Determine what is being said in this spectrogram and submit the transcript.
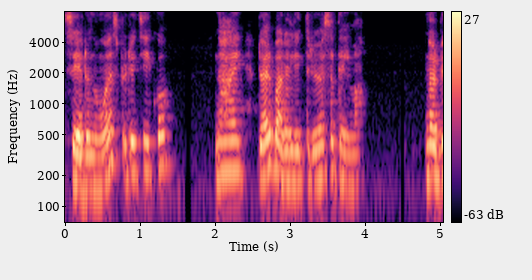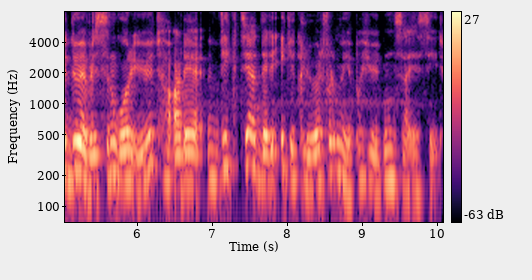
Ser du noe? spurte Tico. Nei, du er bare litt rød, sa Thelma. Når bedøvelsen går ut, er det viktig at dere ikke klør for mye på huden, sa Esir.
